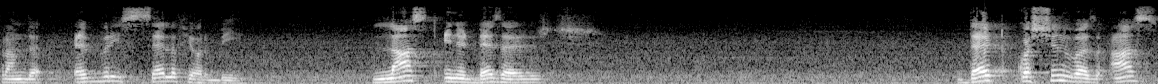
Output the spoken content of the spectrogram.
from the every cell of your being lost in a desert that question was asked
